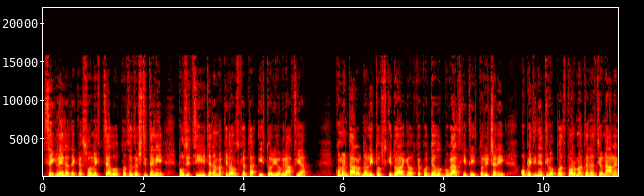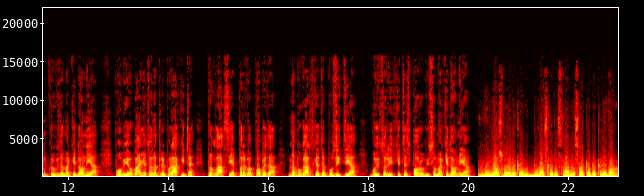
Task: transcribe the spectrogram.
се гледа дека со нив целосно се заштитени позициите на македонската историографија. Коментарот на Литовски доаѓа од како дел од бугарските историчари, обединети во платформата Национален круг за Македонија, по објавувањето на препораките, прогласија прва победа на бугарската позиција во историските спорови со Македонија. Јасно е дека бугарската страна сака да крева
